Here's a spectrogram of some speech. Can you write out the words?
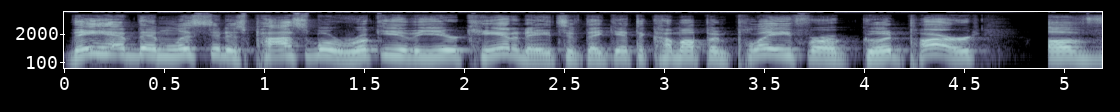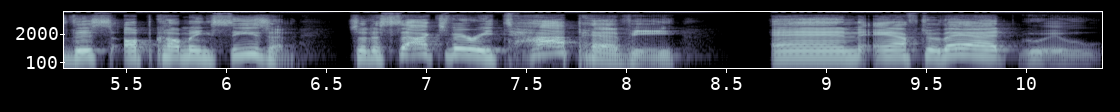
they have them listed as possible rookie of the year candidates if they get to come up and play for a good part of this upcoming season. So the Sox very top heavy. And after that, you,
